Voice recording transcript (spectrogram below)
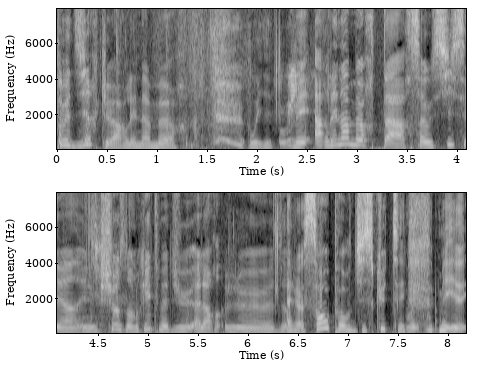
On peut dire que Arlena meurt, Oui. Oui. mais Arlena meurt tard, ça aussi c'est un- une chose dans le rythme du... Alors, je- dans- Alors ça, on peut en discuter. Oui. Mais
